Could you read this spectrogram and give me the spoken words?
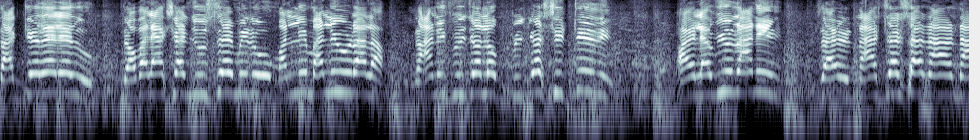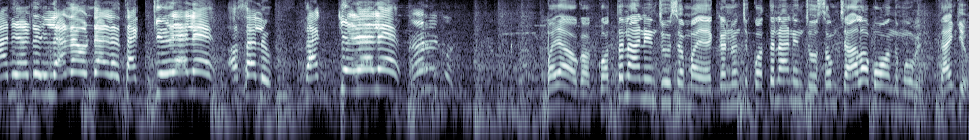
తగ్గేదే లేదు. డబల్ యాక్షన్ చూస్తే మీరు మళ్ళీ మళ్ళీ చూడాలా. నాని ఫ్యూచర్లో బిగ్గెస్ట్ హిట్ ఇది. I love you Nani. National star నా- నాని అంటే ఇలానే ఉండాలి. తగ్గేదేలే అసలు. తగ్గేదేలే. భయ ఒక కొత్త నానిని చూసాం భయ ఎక్కడి నుంచి కొత్త నానిని చూస్తాం చాలా బాగుంది movie thank you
